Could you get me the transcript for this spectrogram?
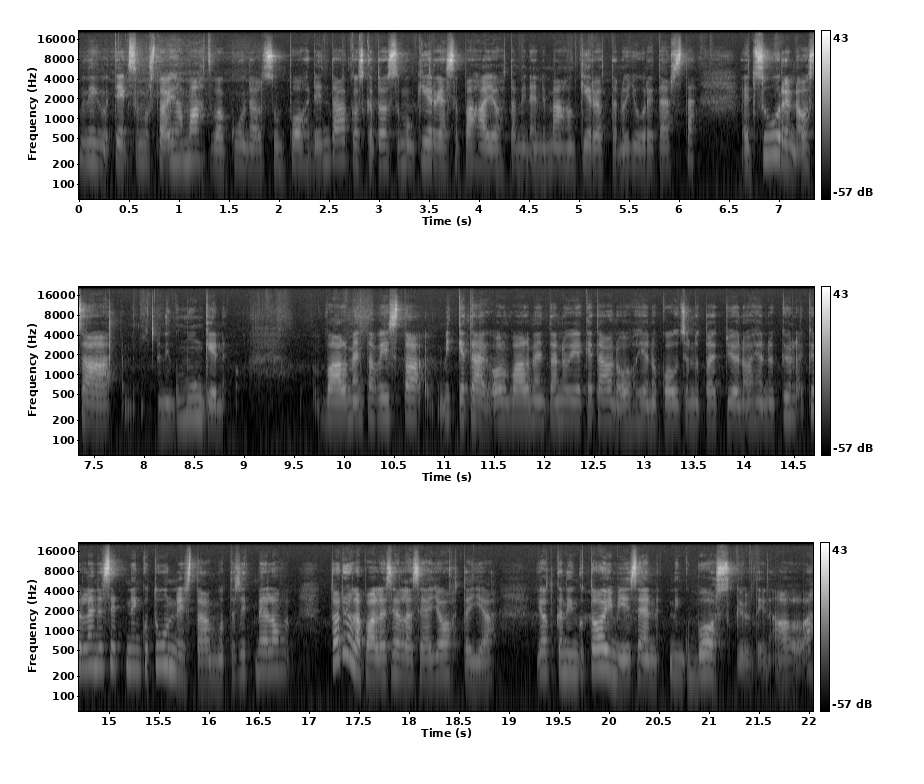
niin, tiedätkö, musta on ihan mahtavaa kuunnella sun pohdintaa, koska tuossa mun kirjassa Paha johtaminen, niin mä oon kirjoittanut juuri tästä, että suurin osa niin kuin munkin valmentavista, ketä on valmentanut ja ketä on ohjannut, coachannut tai työn ohjannut, kyllä, kyllä ne sitten niinku tunnistaa, mutta sitten meillä on todella paljon sellaisia johtajia, jotka niinku toimii sen niinku boss-kyltin alla.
